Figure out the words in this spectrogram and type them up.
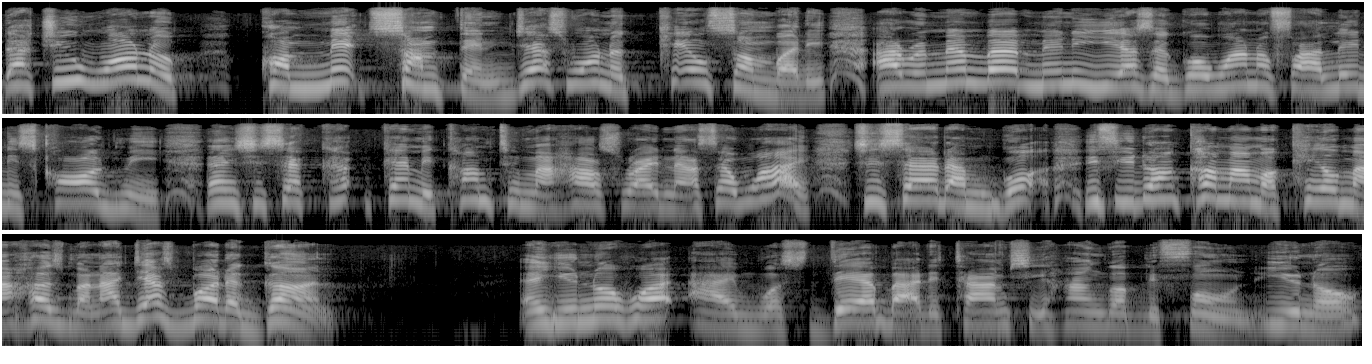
that you want to commit something, just want to kill somebody. I remember many years ago, one of our ladies called me and she said, Kemi, come to my house right now. I said, why? She said, I'm go if you don't come, I'm gonna kill my husband. I just bought a gun. And you know what? I was there by the time she hung up the phone, you know.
